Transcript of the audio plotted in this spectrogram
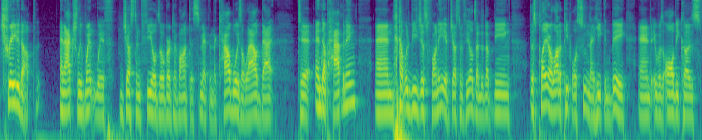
traded up and actually went with Justin Fields over Devonta Smith and the Cowboys allowed that to end up happening, and that would be just funny if Justin Fields ended up being this player a lot of people assume that he can be, and it was all because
